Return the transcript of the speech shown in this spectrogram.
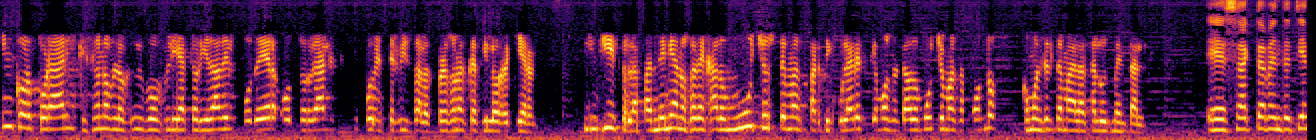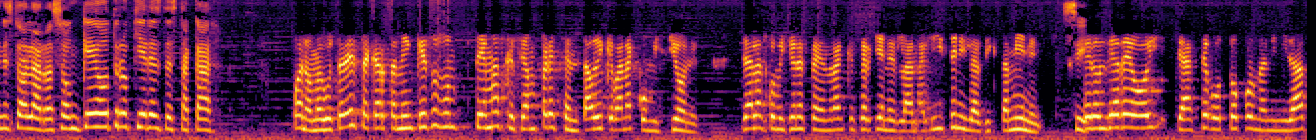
incorporar y que sea una obli- obligatoriedad el poder otorgar este tipo de servicios a las personas que así lo requieran. Insisto, la pandemia nos ha dejado muchos temas particulares que hemos entrado mucho más a fondo, como es el tema de la salud mental. Exactamente, tienes toda la razón. ¿Qué otro quieres destacar? Bueno, me gustaría destacar también que esos son temas que se han presentado y que van a comisiones. Ya las comisiones tendrán que ser quienes la analicen y las dictaminen. Pero el día de hoy ya se votó por unanimidad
